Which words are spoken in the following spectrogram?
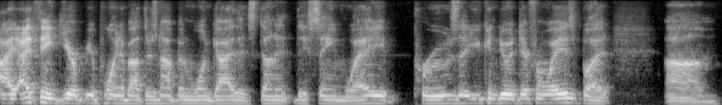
I, I think your your point about there's not been one guy that's done it the same way proves that you can do it different ways. But um,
